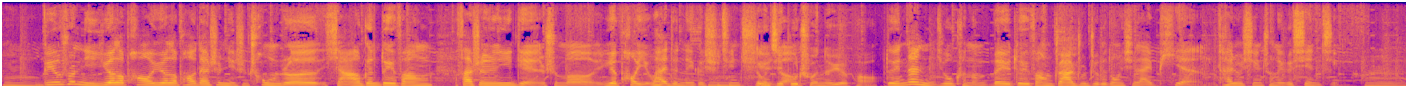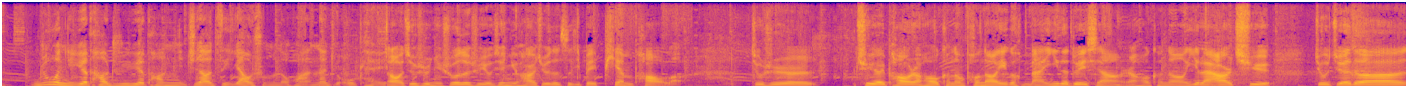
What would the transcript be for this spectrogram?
嗯比如说你约了炮，约了炮，但是你是冲着想要跟对方发生一点什么约炮以外的那个事情去的，动机不纯的约炮。对，那你就可能被对方抓住这个东西来骗，它就形成了一个陷阱。嗯如果你约炮就是约炮，你知道自己要什么的话，那就 OK。哦，就是你说的是有些女孩觉得自己被骗炮了，就是去约炮，然后可能碰到一个满意的对象，然后可能一来二去就觉得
